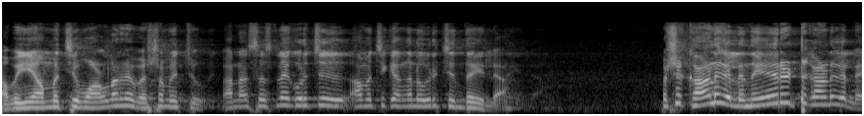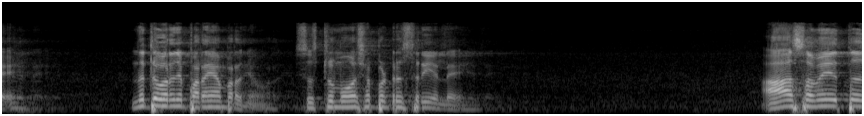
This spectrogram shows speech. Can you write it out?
അപ്പൊ ഈ അമ്മച്ചി വളരെ വിഷമിച്ചു. കാരണം സിസ്റ്ററിനെ കുറിച്ച് അമ്മച്ചിക്ക് അങ്ങനെ ഒരു ചിന്തയില്ല. പക്ഷെ കാണുകല്ലേ നേരിട്ട് കാണുകല്ലേ എന്നിട്ട് പറഞ്ഞ് പറയാൻ പറഞ്ഞു സിസ്റ്റർ മോശപ്പെട്ട സ്ത്രീയല്ലേ? ആ സമയത്ത്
